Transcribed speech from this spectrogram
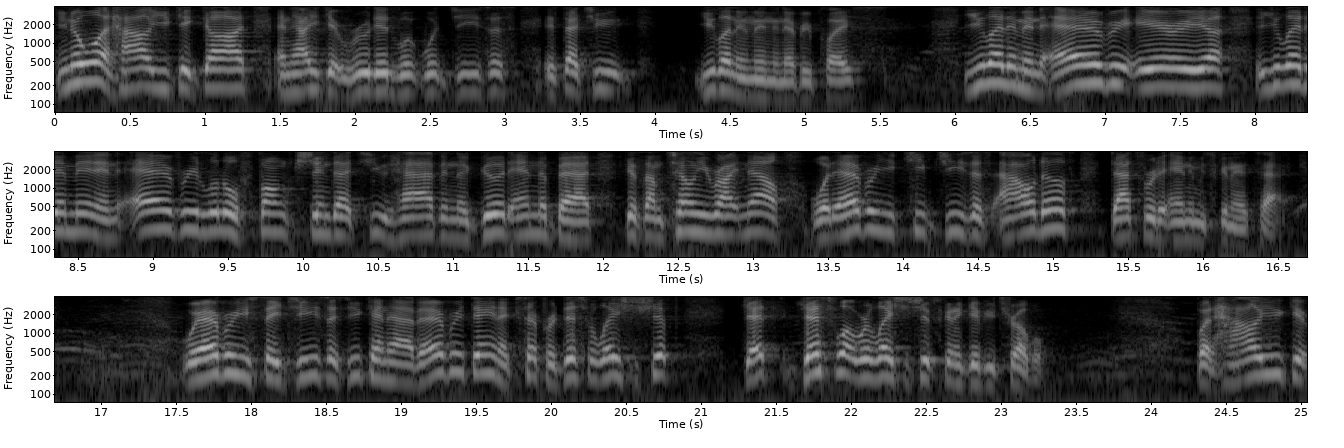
you know what, how you get God and how you get rooted with, with Jesus is that you, you let him in in every place. You let him in every area. You let him in in every little function that you have in the good and the bad. Because I'm telling you right now, whatever you keep Jesus out of, that's where the enemy's going to attack. Wherever you say, Jesus, you can have everything except for this relationship, get, guess what relationship's going to give you trouble? But how you get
